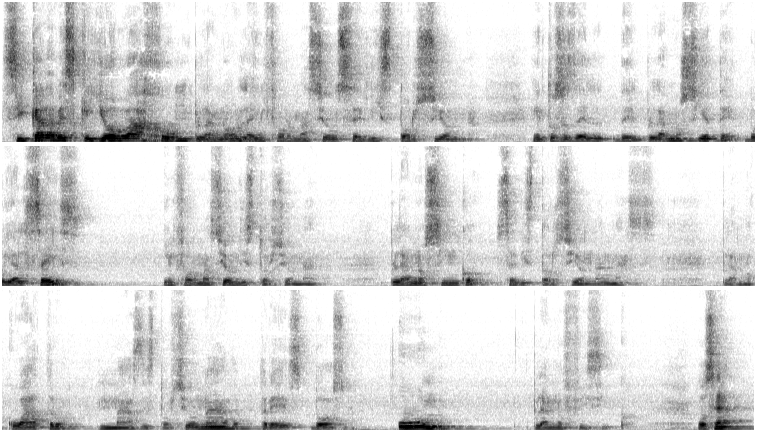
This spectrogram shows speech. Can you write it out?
Si cada vez que yo bajo un plano, la información se distorsiona. Entonces del, del plano 7 voy al 6, información distorsionada. Plano 5 se distorsiona más. Plano 4 más distorsionado. 3, 2, 1. Plano físico. O sea,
